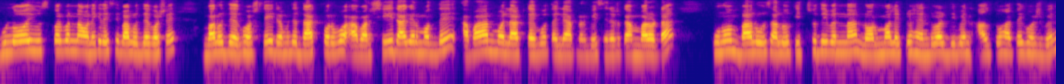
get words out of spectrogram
ভুলো ইউজ করবেন না, অনেকে দেখছি বালু দিয়ে ঘষে। বালু দিয়ে ঘষলে এটার মধ্যে দাগ পড়ব। আবার সেই দাগের মধ্যে আবার ময়লা আটকাইবো, তাইলে আপনার বেসিনের কাম বারোটা। কোনো বালু চালু কিচ্ছু দিবেন না নর্মাল একটু হ্যান্ড ওয়াশ দিবেন, আলতো হাতে ঘষবেন।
